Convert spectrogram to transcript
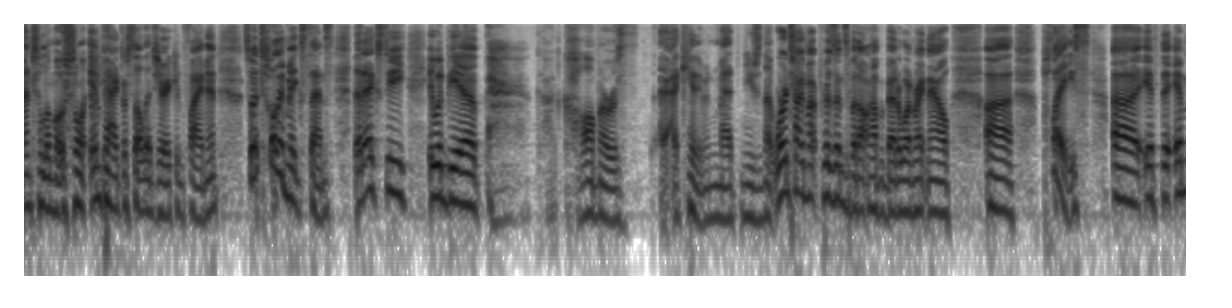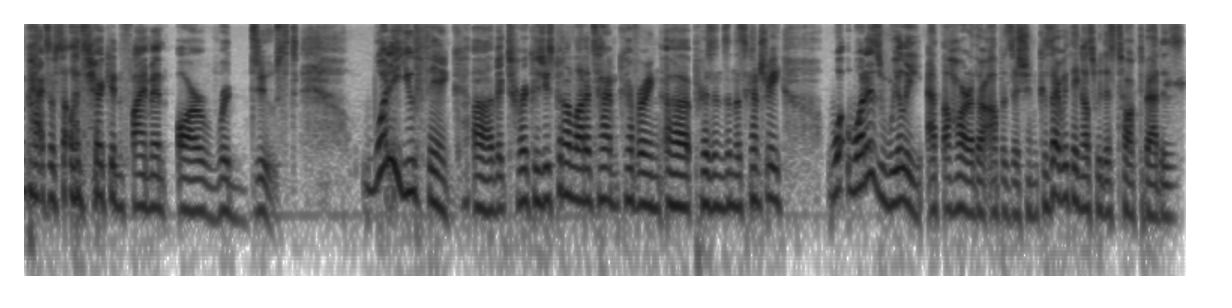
mental emotional impact of solitary confinement. So it totally makes sense that actually it would be a, God, calmer is I can't even imagine using that. We're talking about prisons, but I don't have a better one right now. Uh, place uh, if the impacts of solitary confinement are reduced. What do you think, uh, Victoria? Because you spend a lot of time covering uh, prisons in this country. What what is really at the heart of their opposition? Because everything else we just talked about is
